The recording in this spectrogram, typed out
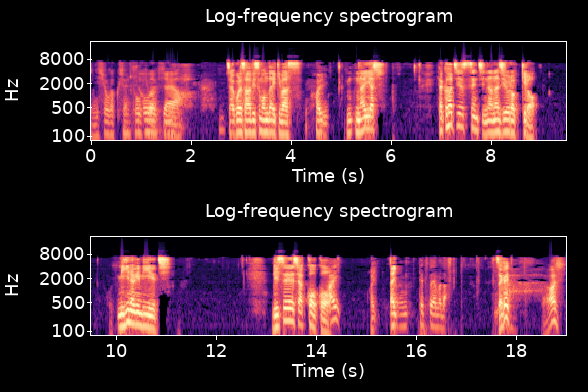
二小学者や。東小学者や。じゃあこれサービス問題いきます。はい。内野手。180センチ76キロ。右投げ右打ち。履正社高校。はい。はい。鉄と山田。正解。よし。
